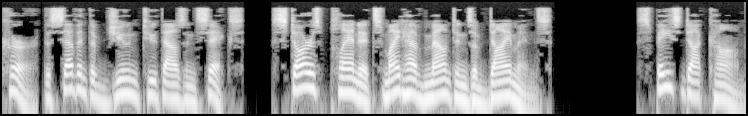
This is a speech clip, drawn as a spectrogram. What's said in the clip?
Kerr, the 7th of June 2006. Stars planets might have mountains of diamonds. Space.com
